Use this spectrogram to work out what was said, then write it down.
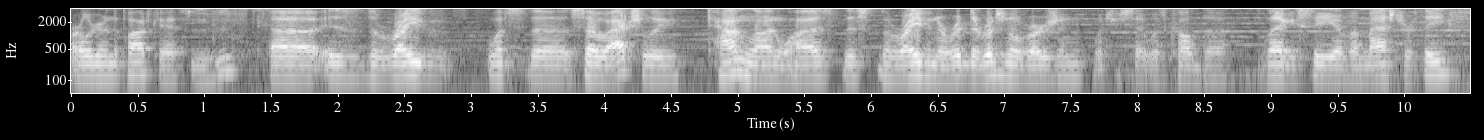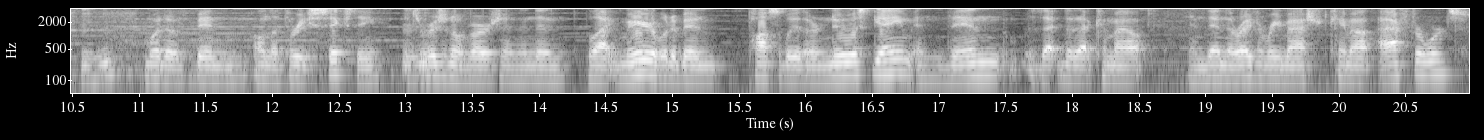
earlier in the podcast. Mm-hmm. uh, is the Raven. What's the so actually timeline wise, this the Raven the original version, what you said was called the Legacy of a Master Thief, Mm-hmm. would have been on the 360, its Mhm. original version, and then Black Mirror would have been possibly their newest game, and then was that did that come out, and then the Raven remastered came out afterwards.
